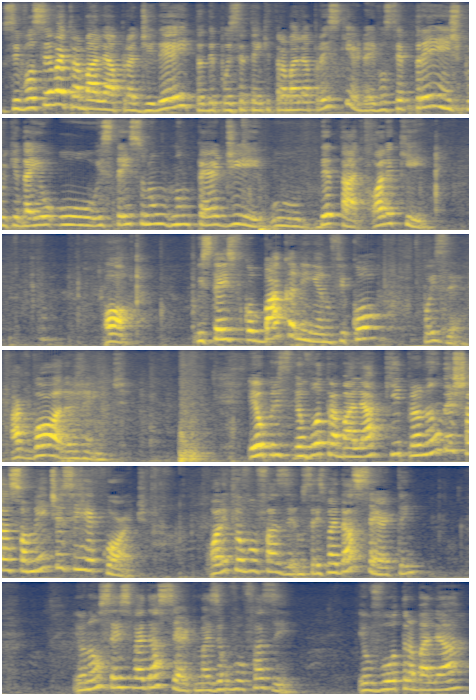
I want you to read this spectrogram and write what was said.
Se você vai trabalhar para direita, depois você tem que trabalhar para esquerda. Aí você preenche, porque daí o, o stencil não, não perde o detalhe. Olha aqui. Ó, o stencil ficou bacaninha, não ficou? Pois é. Agora, gente, eu, eu vou trabalhar aqui para não deixar somente esse recorte. Olha o que eu vou fazer. Não sei se vai dar certo, hein? Eu não sei se vai dar certo, mas eu vou fazer. Eu vou trabalhar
